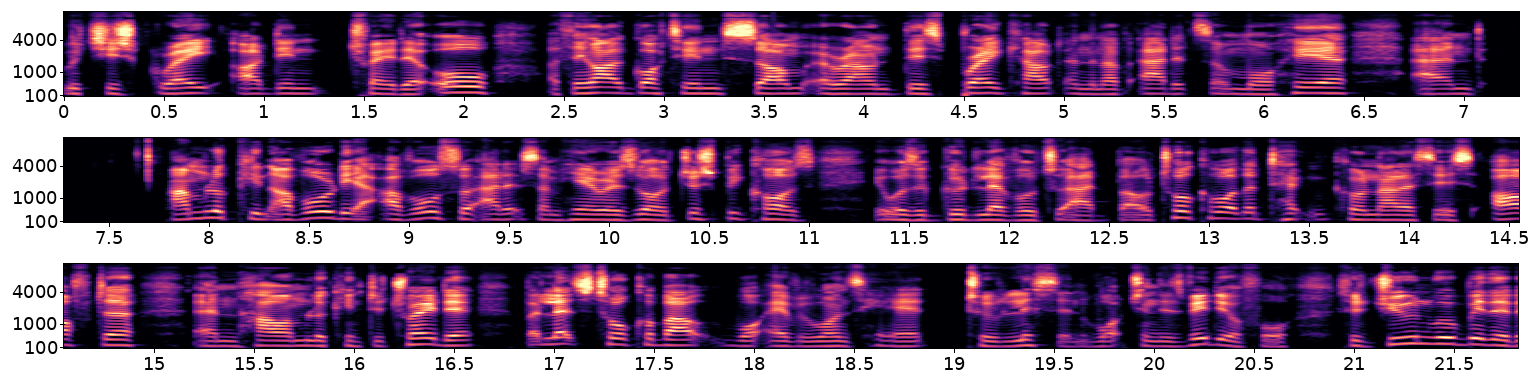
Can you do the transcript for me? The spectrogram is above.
which is great. I didn't trade at all. I think i got in some around this breakout and then i've added some more here. And I'm looking I've already I've also added some here as well just because it was a good level to add. But I'll talk about the technical analysis after and how I'm looking to trade it. But let's talk about what everyone's here to listen watching this video for. So june will be the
